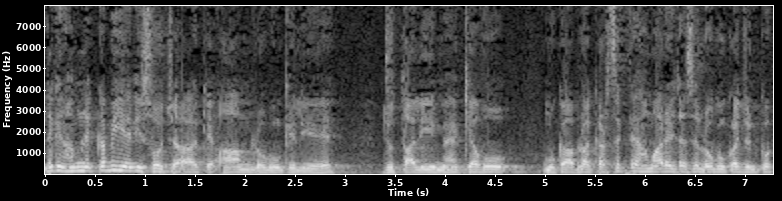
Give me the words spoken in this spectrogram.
लेकिन हमने कभी यह नहीं सोचा कि आम लोगों के लिए जो तालीम है, क्या वो मुकाबला कर सकते हैं? हमारे जैसे लोगों का जिनको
